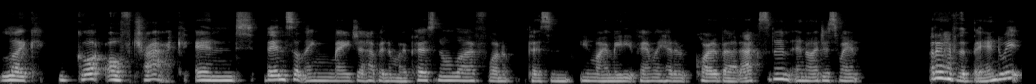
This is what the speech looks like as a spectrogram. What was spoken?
like got off track and then something major happened in my personal life one person in my immediate family had a quite a bad accident and i just went i don't have the bandwidth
